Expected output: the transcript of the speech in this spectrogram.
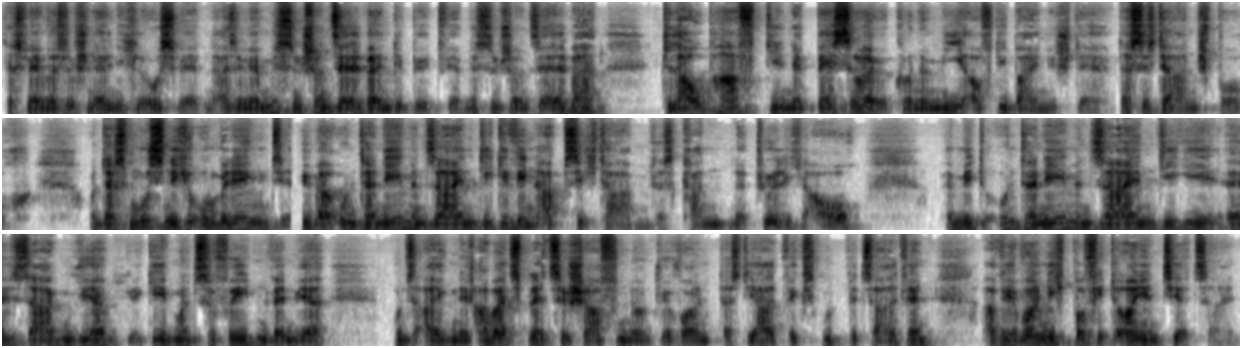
das werden wir so schnell nicht loswerden. Also wir müssen schon selber in die Bütt. Wir müssen schon selber glaubhaft die eine bessere Ökonomie auf die Beine stellen. Das ist der Anspruch. Und das muss nicht unbedingt über Unternehmen sein, die Gewinnabsicht haben. Das kann natürlich auch mit Unternehmen sein, die äh, sagen, wir geben uns zufrieden, wenn wir uns eigene Arbeitsplätze schaffen und wir wollen, dass die halbwegs gut bezahlt werden. Aber wir wollen nicht profitorientiert sein.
